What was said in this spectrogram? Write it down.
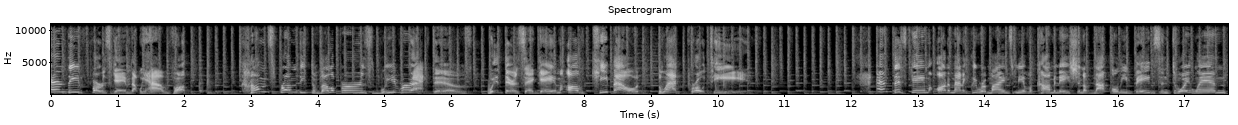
And the first game that we have up comes from the developers Weaver Active with their said game of Keep Out Black Protein. And this game automatically reminds me of a combination of not only Babes in Toyland,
